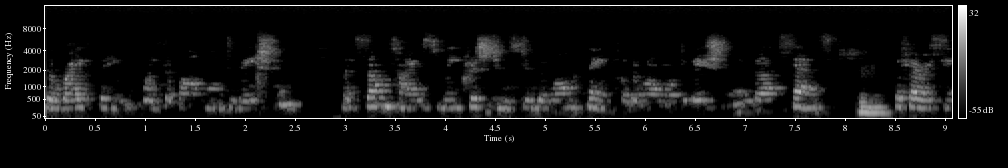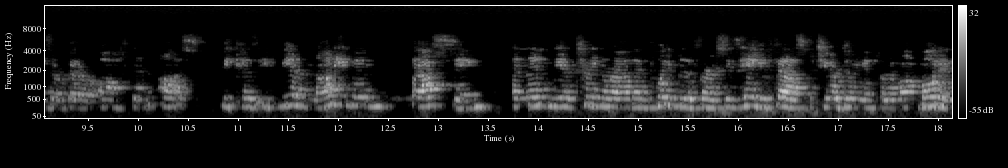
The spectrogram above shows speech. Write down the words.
the right thing with the wrong motivation, but sometimes we Christians do the wrong thing for the wrong motivation. In that sense, mm-hmm. the Pharisees are better off than us because if we are not even fasting and then we are turning around and pointing to the Pharisees, hey, you fast, but you are doing it for the wrong motive,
